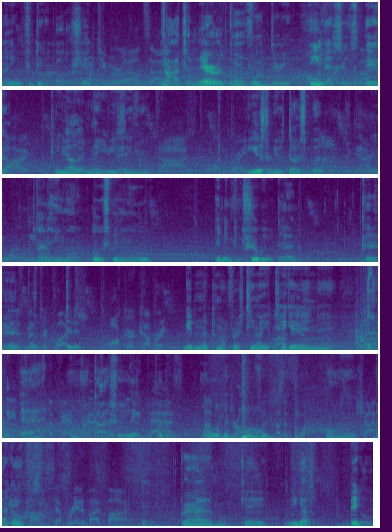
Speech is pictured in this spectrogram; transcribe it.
Lenny, what you think? Oh shit. Nah, Janera's going for a three. He misses. Damn. He not like Mike Beasley now. He used to be with us, but not anymore. Ooh, spin move. Didn't contribute with that. Could have but did it. Getting up to my first teammate, take it in there. Dunk that. Oh my gosh, so you got to put a little bit of movement. Oh man, back five. Grab, okay. We got a big old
